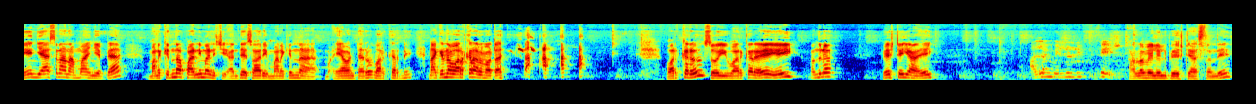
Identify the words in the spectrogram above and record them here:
నేను చేస్తున్నాను అమ్మా అని చెప్పా. మన కింద పని మనిషి అంతే సారీ మన కింద ఏమంటారు వర్కర్ని నా కింద వర్కర్ అనమాట వర్కరు సో ఈ వర్కర్ ఏయ్ అందులో పేస్ట్ వేయ్యా ఏయ్. అల్లం వెల్లుల్లి పేస్ట్ అల్లం వెల్లుల్లి పేస్ట్ వేస్తుంది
